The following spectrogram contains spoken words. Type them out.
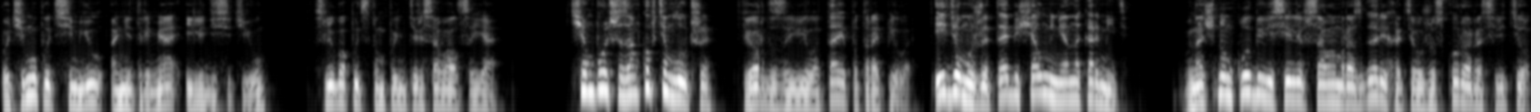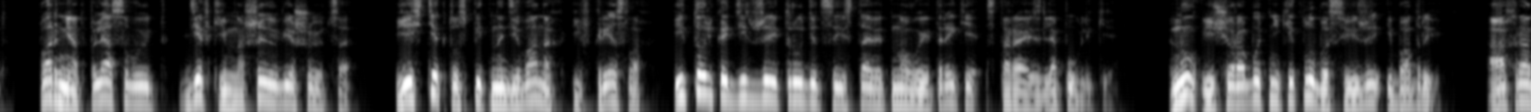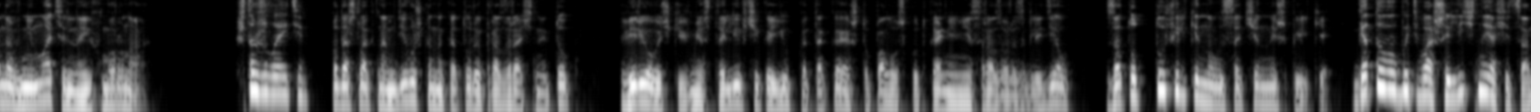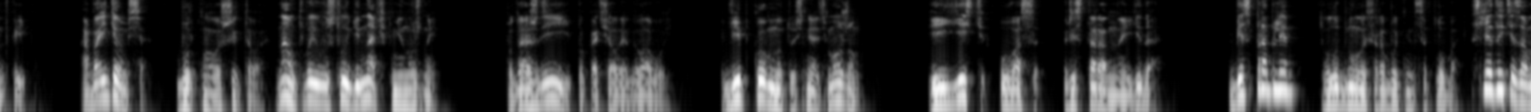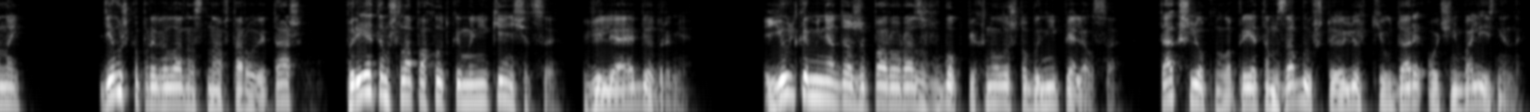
«Почему под семью, а не тремя или десятью?» С любопытством поинтересовался я. «Чем больше замков, тем лучше», — твердо заявила та и поторопила. «Идем уже, ты обещал меня накормить». В ночном клубе веселье в самом разгаре, хотя уже скоро рассветет. Парни отплясывают, девки им на шею вешаются. Есть те, кто спит на диванах и в креслах. И только диджей трудится и ставит новые треки, стараясь для публики. Ну, еще работники клуба свежи и бодры а охрана внимательна и хмурна. «Что желаете?» – подошла к нам девушка, на которой прозрачный топ, веревочки вместо лифчика, юбка такая, что полоску ткани не сразу разглядел, зато туфельки на высоченной шпильке. «Готова быть вашей личной официанткой?» «Обойдемся», – буркнула Шитова. «Нам твои услуги нафиг не нужны». «Подожди», – покачал я головой. «Вип-комнату снять можем? И есть у вас ресторанная еда?» «Без проблем», – улыбнулась работница клуба. «Следуйте за мной». Девушка провела нас на второй этаж, при этом шла походкой манекенщицы, виляя бедрами. Юлька меня даже пару раз в бок пихнула, чтобы не пялился. Так шлепнула, при этом забыв, что ее легкие удары очень болезненны.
